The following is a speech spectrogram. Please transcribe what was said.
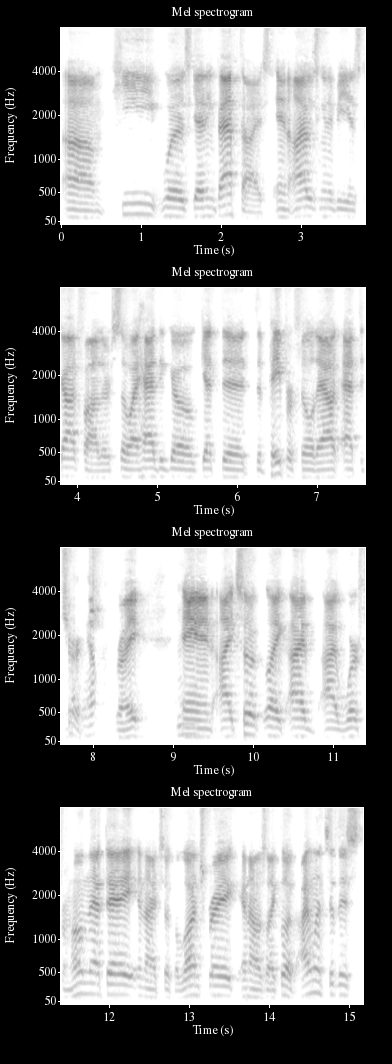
um, he was getting baptized and I was going to be his godfather. So I had to go get the, the paper filled out at the church. Yep. Right. Mhm. And I took like, I, I worked from home that day and I took a lunch break and I was like, look, I went to this,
